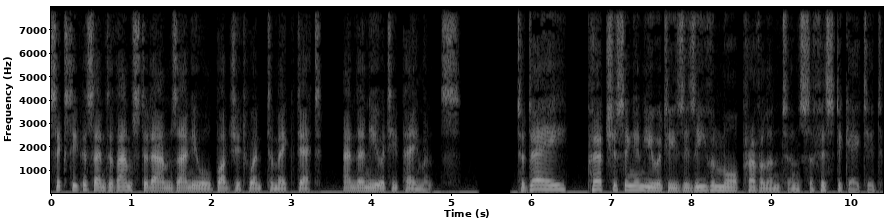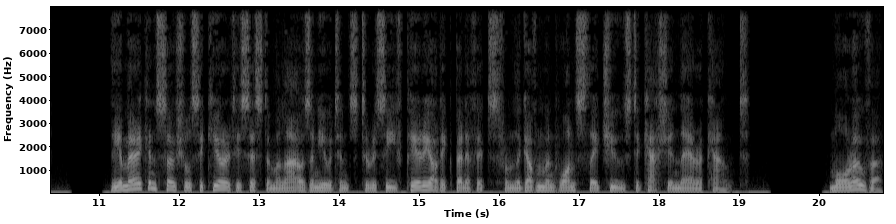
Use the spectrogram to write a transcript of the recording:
60% of Amsterdam's annual budget went to make debt and annuity payments. Today, purchasing annuities is even more prevalent and sophisticated. The American Social Security system allows annuitants to receive periodic benefits from the government once they choose to cash in their account. Moreover,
